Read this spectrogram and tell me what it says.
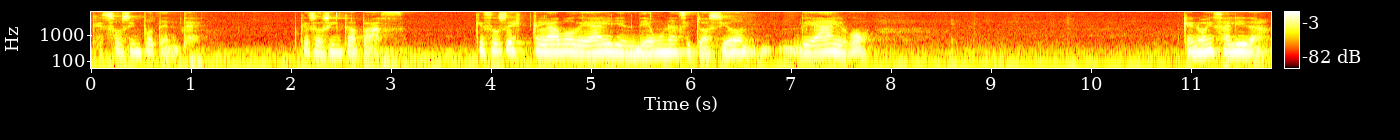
que sos impotente, que sos incapaz, que sos esclavo de alguien, de una situación, de algo, que no hay salida.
